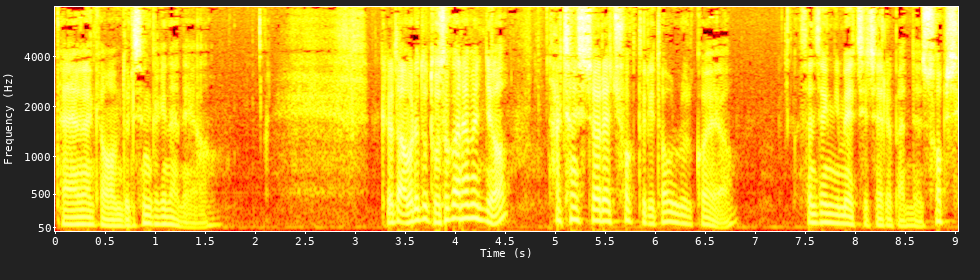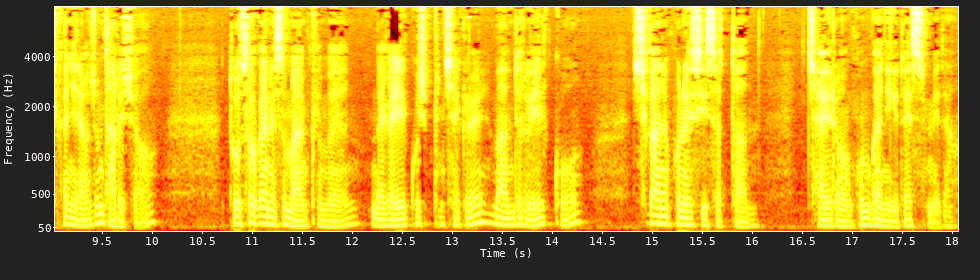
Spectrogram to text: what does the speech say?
다양한 경험들이 생각이 나네요. 그래도 아무래도 도서관 하면요 학창 시절의 추억들이 떠오를 거예요. 선생님의 제재를 받는 수업 시간이랑은 좀 다르죠. 도서관에서만큼은 내가 읽고 싶은 책을 마음대로 읽고 시간을 보낼 수 있었던 자유로운 공간이기도 했습니다.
